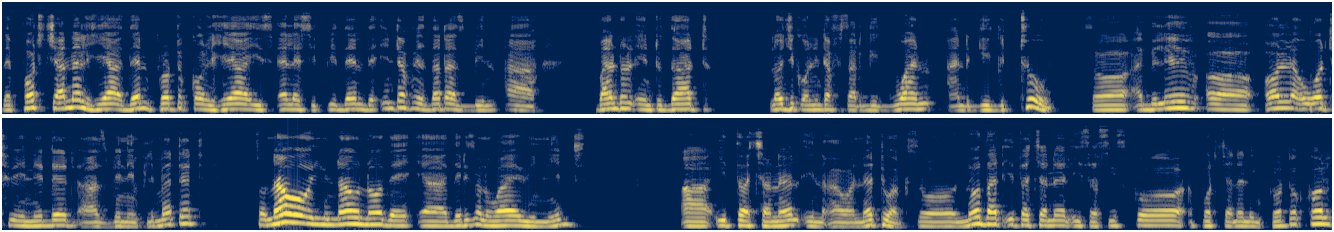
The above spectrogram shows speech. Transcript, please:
the port channel here then protocol here is lscp then the interface that has been uh, bundled into that logical interface are gig 1 and gig 2 so i believe uh, all what we needed has been implemented so now you now know the uh, the reason why we need uh, Ether channel in our network. So know that Ether channel is a Cisco port channeling protocol,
